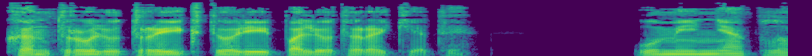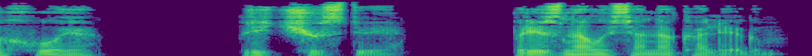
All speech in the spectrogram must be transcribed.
к контролю траектории полета ракеты. «У меня плохое предчувствие», — призналась она коллегам.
